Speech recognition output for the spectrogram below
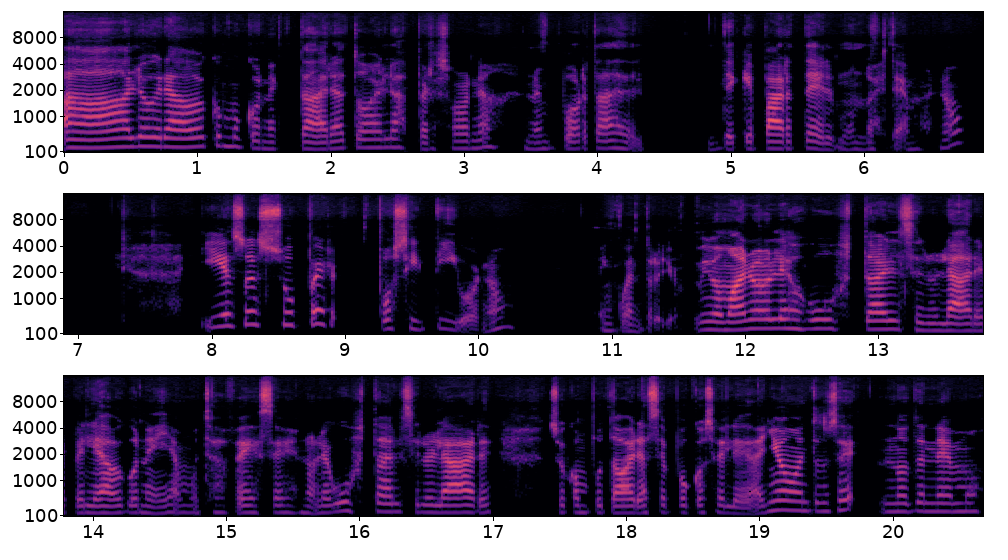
ha logrado como conectar a todas las personas, no importa desde de qué parte del mundo estemos, ¿no? Y eso es súper positivo, ¿no? Encuentro yo. Mi mamá no les gusta el celular, he peleado con ella muchas veces, no le gusta el celular, su computadora hace poco se le dañó, entonces no tenemos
